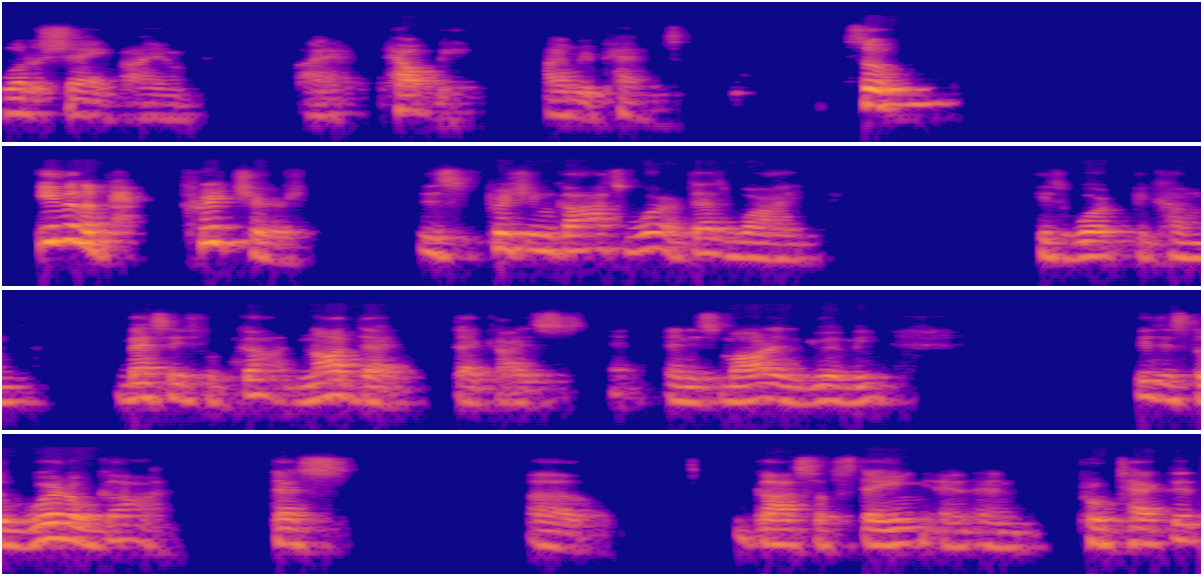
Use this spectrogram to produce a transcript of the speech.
What a shame I am. I help me. I repent. So even the preachers is preaching God's word. That's why his word become message from God. Not that that guy's any smarter than you and me. It is the word of God that's uh, God sustain and, and it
